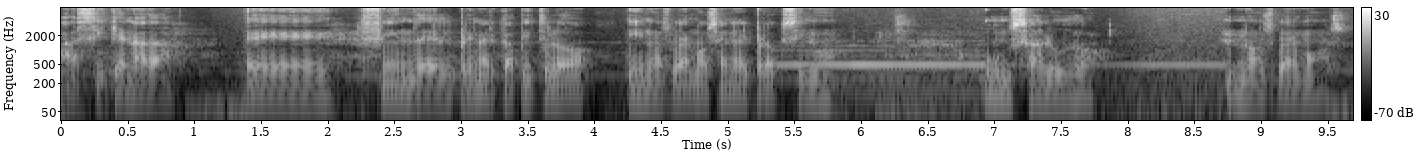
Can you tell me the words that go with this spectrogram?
Así que nada, eh, fin del primer capítulo y nos vemos en el próximo. Un saludo. Nos vemos.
